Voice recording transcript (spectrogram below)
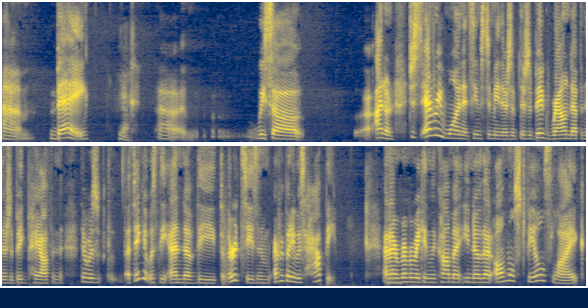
um, Bae, Yeah. uh, we saw I don't know. Just every one, it seems to me, there's a there's a big roundup and there's a big payoff. And there was, I think it was the end of the third season. Everybody was happy, and I remember making the comment, you know, that almost feels like,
